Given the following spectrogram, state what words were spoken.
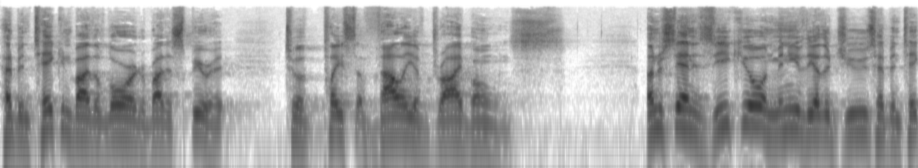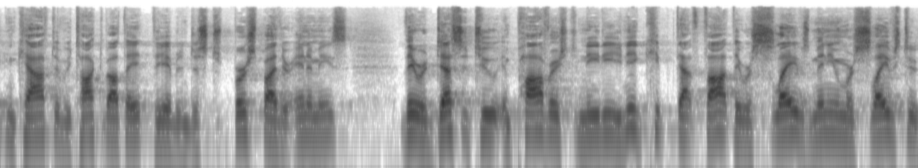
had been taken by the Lord or by the Spirit to a place of valley of dry bones. Understand Ezekiel and many of the other Jews had been taken captive. We talked about that. They had been dispersed by their enemies. They were destitute, impoverished, needy. You need to keep that thought. They were slaves. Many of them were slaves to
